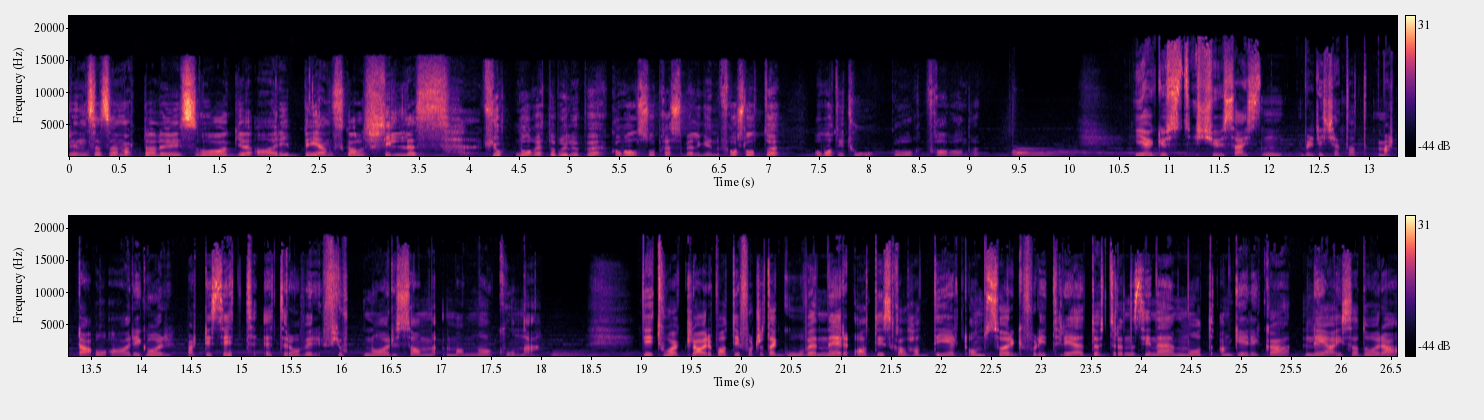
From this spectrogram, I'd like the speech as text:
Prinsesse Märtha Louise og Ari Behn skal skilles. 14 år etter bryllupet kom altså pressemeldingen fra Slottet om at de to går fra hverandre. I august 2016 blir det kjent at Märtha og Ari går hvert i sitt, etter over 14 år som mann og kone. De to er klare på at de fortsatt er gode venner, og at de skal ha delt omsorg for de tre døtrene sine, Maud Angelica, Lea Isadora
